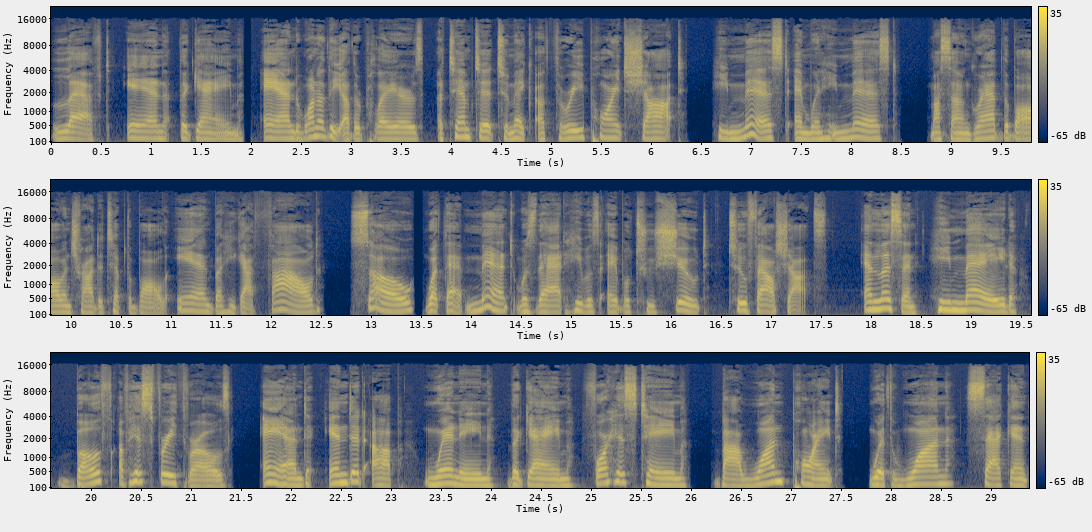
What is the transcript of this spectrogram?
left in the game. And one of the other players attempted to make a three point shot. He missed. And when he missed, my son grabbed the ball and tried to tip the ball in, but he got fouled. So, what that meant was that he was able to shoot two foul shots. And listen, he made both of his free throws and ended up winning the game for his team by one point with one second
